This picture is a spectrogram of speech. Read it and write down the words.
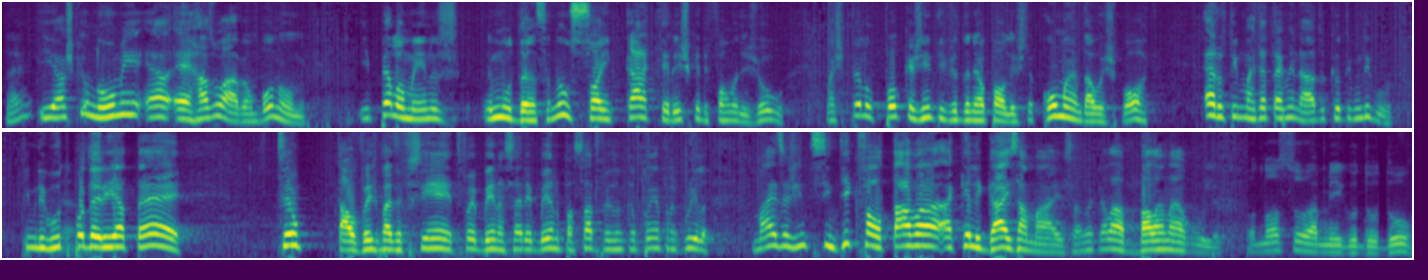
Né? E acho que o nome é, é razoável, é um bom nome. E pelo menos em mudança, não só em característica de forma de jogo, mas pelo pouco que a gente viu Daniel Paulista comandar o esporte, era o time mais determinado que o time de Guto. O time de Guto é. poderia até ser um, talvez mais eficiente, foi bem na Série B no passado, fez uma campanha tranquila, mas a gente sentia que faltava aquele gás a mais, sabe? aquela bala na agulha. O nosso amigo Dudu,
